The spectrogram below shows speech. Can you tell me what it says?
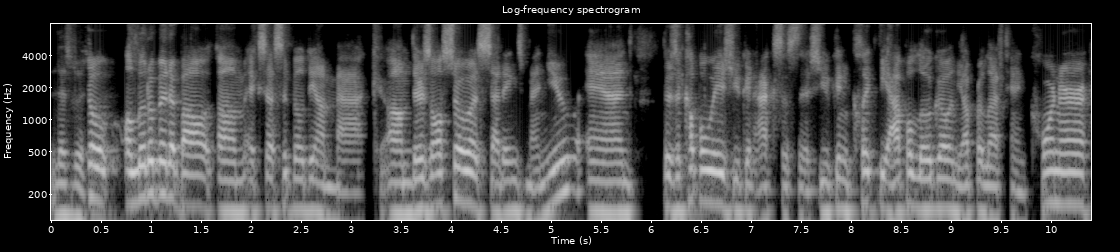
Let's do it. So a little bit about um, accessibility on Mac. Um, there's also a settings menu and there's a couple ways you can access this. You can click the Apple logo in the upper left-hand corner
